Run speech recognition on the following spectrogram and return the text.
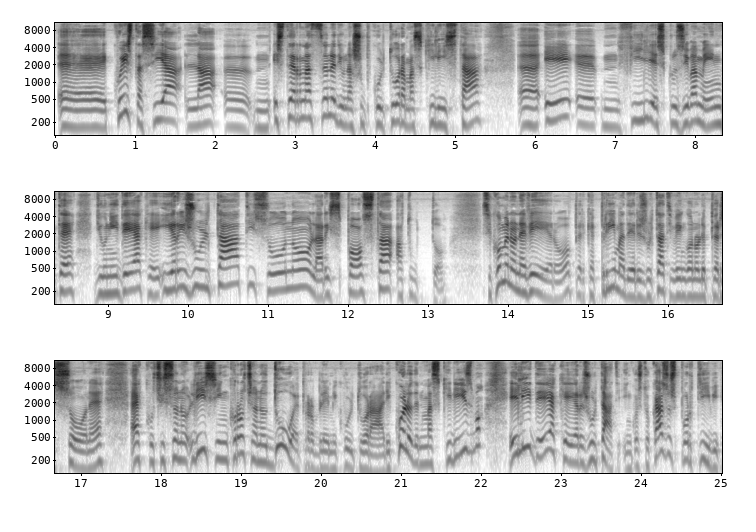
eh, questa sia la eh, esternazione di una subcultura maschilista eh, e eh, figlia esclusivamente di un'idea che i risultati sono la risposta a tutto. Siccome non è vero, perché prima dei risultati vengono le persone, ecco, ci sono, lì si incrociano due problemi culturali, quello del maschilismo e l'idea che i risultati, in questo caso sportivi,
